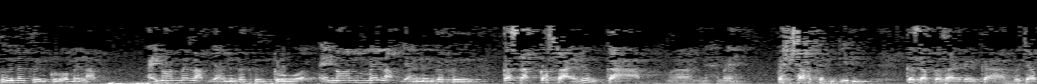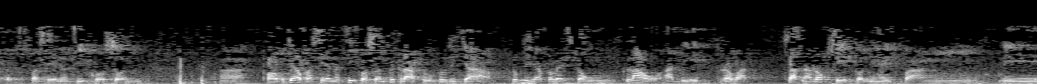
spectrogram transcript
คืนทั้งคืนกลัวไม่หลับ ไอ้นอนไม่หลับอย่างหนึ่งก็คือกลัว ไอ้นอนไม่หลับอย่างหนึ่งก็คือกระสับกระส่ายเรื่องกามเห็นไหมพระเจ้าแผ่นดินกระสับกระสายเรื่องการพระเจ้าประเสนทิโกศลอพอพระเจ้าประเสนทิโกศลไปกราบทูลพระพุทธเจ้า พระพุทธเจ้าก็เลยทรงเล่าอดีตประวัติสัตว์นรกสี่ตนนี้ให้ฟังนี่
